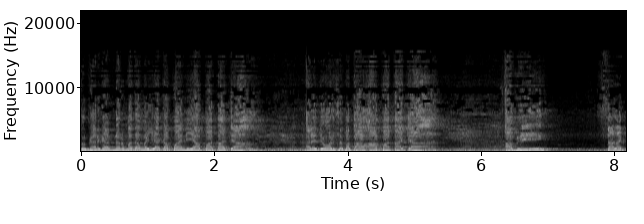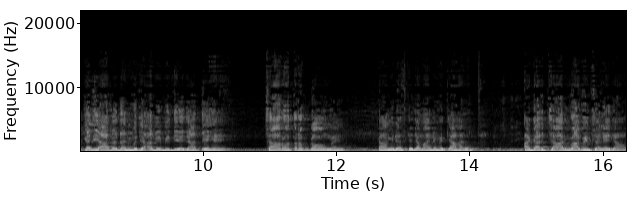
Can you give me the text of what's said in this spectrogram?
तो घर घर नर्मदा मैया का पानी आ पाता क्या? अरे ज़ोर से बताओ, आ पाता क्या? अभी सड़क के लिए आवेदन मुझे अभी भी दिए जाते हैं, चारों तरफ़ गाँव में। कांग्रेस के जमाने में क्या हालत था? अगर चारुआ भी चले जाओ,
